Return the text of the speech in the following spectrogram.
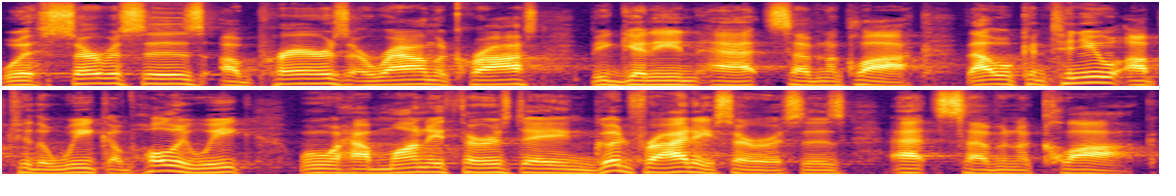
with services of prayers around the cross beginning at 7 o'clock. That will continue up to the week of Holy Week when we'll have Monday, Thursday, and Good Friday services at 7 o'clock.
